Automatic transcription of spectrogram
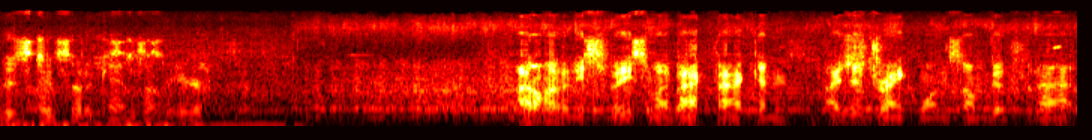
There's two soda cans over here. I don't have any space in my backpack, and I just drank one, so I'm good for that.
